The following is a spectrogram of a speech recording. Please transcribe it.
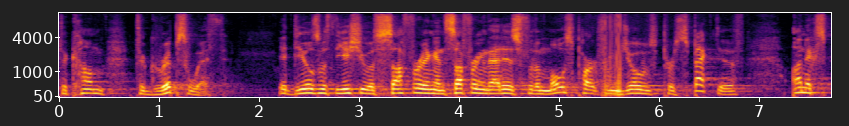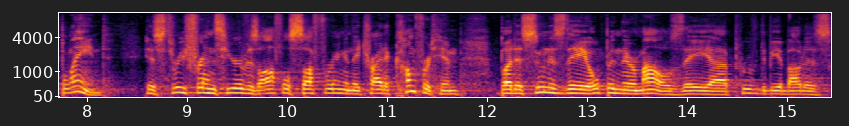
to come to grips with. It deals with the issue of suffering, and suffering that is, for the most part, from Job's perspective, unexplained. His three friends hear of his awful suffering and they try to comfort him, but as soon as they open their mouths, they uh, prove to be about as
